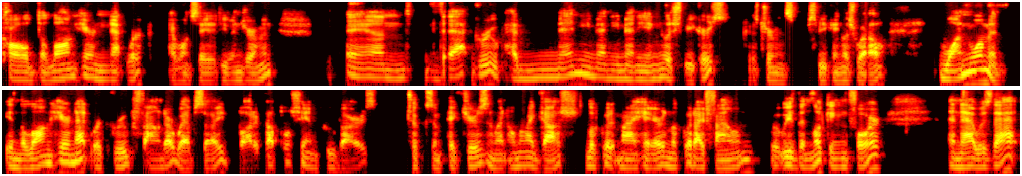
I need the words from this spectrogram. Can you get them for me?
called the Long Hair Network. I won't say it even German. And that group had many, many, many English speakers because Germans speak English well. One woman in the Long Hair Network group found our website, bought a couple shampoo bars, took some pictures, and went, Oh my gosh, look at my hair and look what I found, what we've been looking for. And that was that.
